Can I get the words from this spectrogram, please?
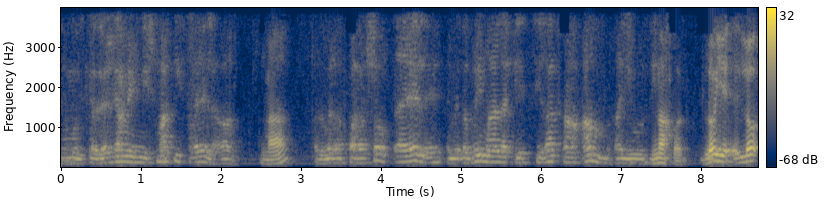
מתקדש גם עם נשמת ישראל, הרב. מה? זאת אומרת, הפרשות האלה, הם מדברים על יצירת העם היהודי. נכון. לא, לא,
